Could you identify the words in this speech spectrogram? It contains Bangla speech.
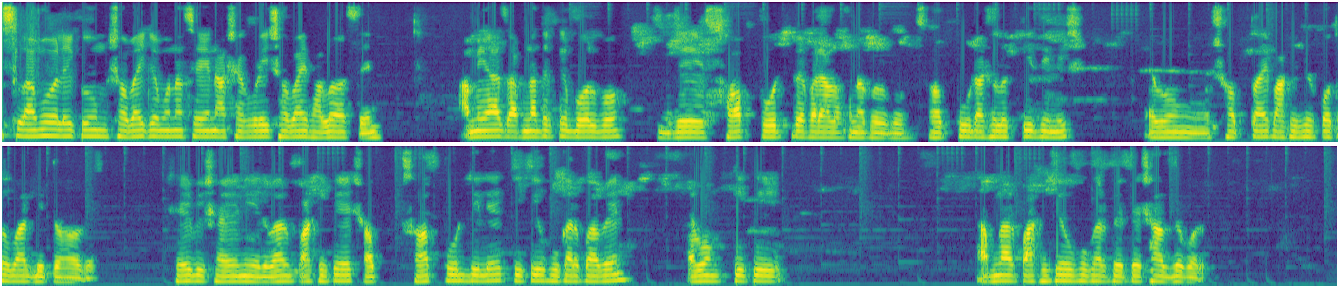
আসসালামু আলাইকুম, সবাই কেমন আছেন? আশা করি সবাই ভালো আছেন। আমি আজ আপনাদেরকে বলব যে সফট ফুড ব্যাপারে আলোচনা করব। সফট ফুড আসলে কি জিনিস এবং সপ্তাহে পাখিকে কতবার দিতে হবে? সেই বিষয়ে নিয়ে এবার পাখিকে সব সফট ফুড দিলে কি কি উপকার পাবেন এবং কি কি আপনার পাখিকে উপকার পেতে সাহায্য করবে?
